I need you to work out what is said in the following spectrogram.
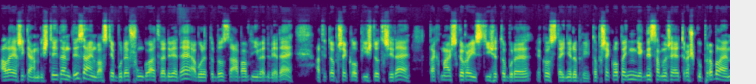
ale říkám, když ty ten design vlastně bude fungovat ve 2D a bude to dost zábavný ve 2D a ty to překlopíš do 3D, tak máš skoro jistý, že to bude jako stejně dobrý. To překlopení někdy samozřejmě je trošku problém,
